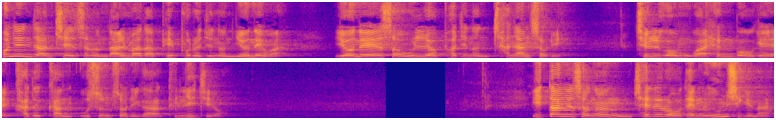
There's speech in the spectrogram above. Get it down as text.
혼인잔치에서는 날마다 베풀어지는 연회와 연회에서 울려 퍼지는 찬양 소리, 즐거움과 행복에 가득한 웃음소리가 들리지요. 이 땅에서는 제대로 된 음식이나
